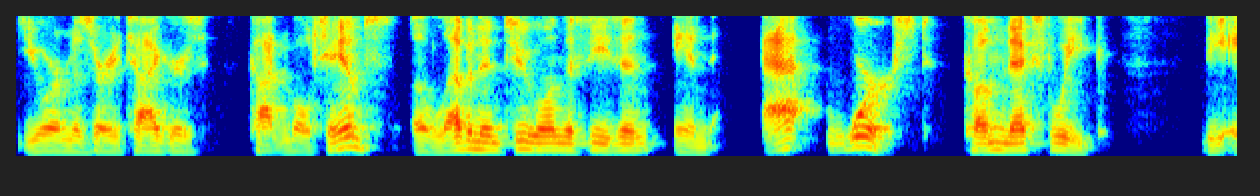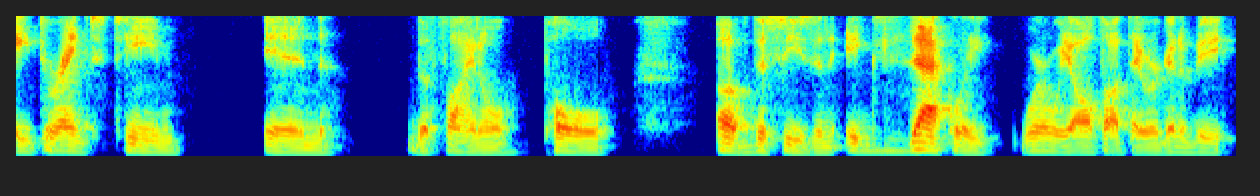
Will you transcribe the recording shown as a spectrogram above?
Your Missouri Tigers, Cotton Bowl champs, 11 and 2 on the season, and at worst, come next week, the eighth ranked team in the final poll of the season, exactly where we all thought they were going to be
